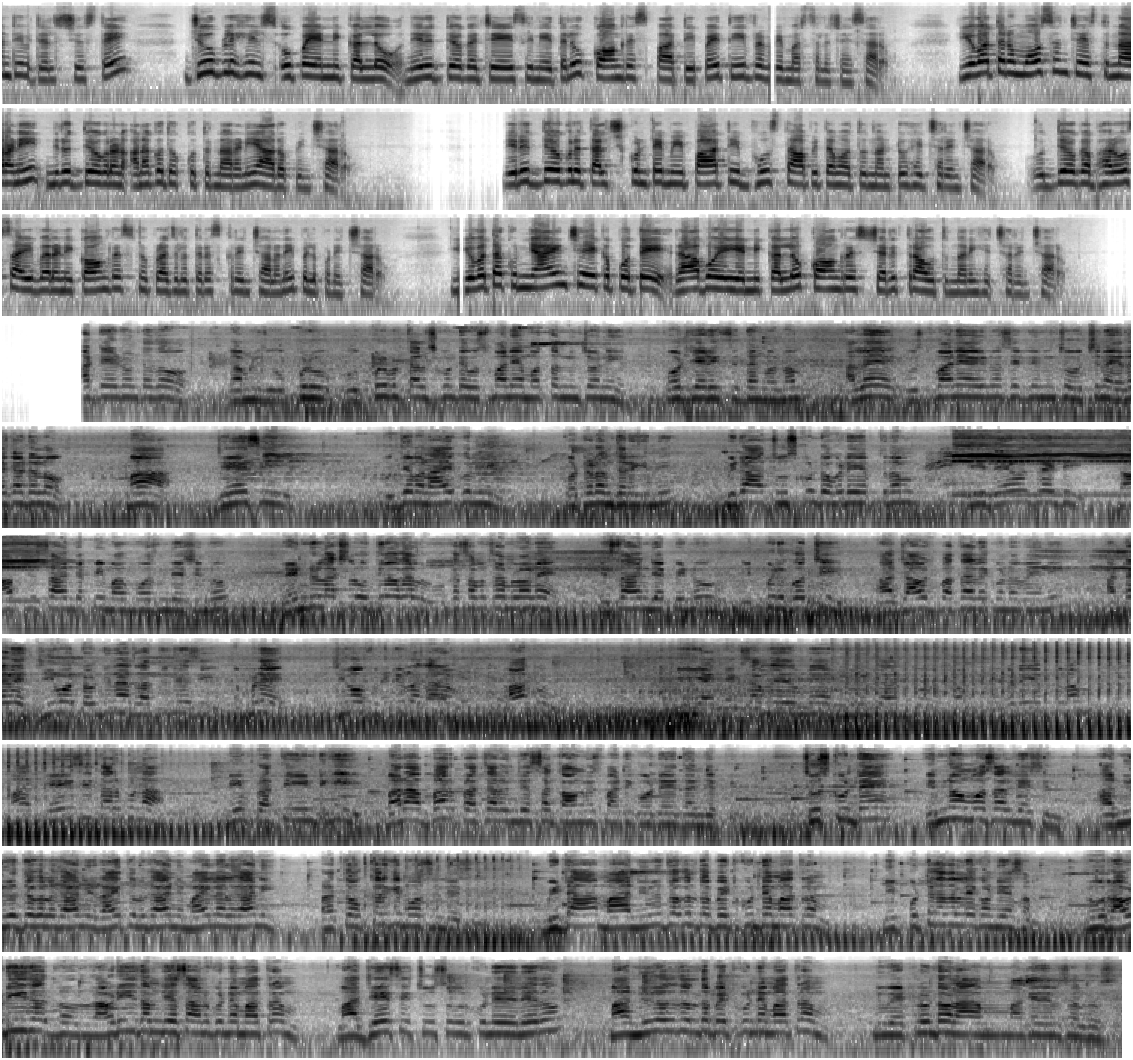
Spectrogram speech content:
అంటే డీటెయిల్స్ చూస్తే జూబ్లీహిల్స్ ఉప ఎన్నికల్లో నిరుద్యోగ జేఏసీ నేతలు కాంగ్రెస్ పార్టీపై తీవ్ర విమర్శలు చేశారు. యువతను మోసం చేస్తున్నారని నిరుద్యోగులను అనగదొక్కుతున్నారని ఆరోపించారు. నిరుద్యోగులు తలుచుకుంటే మీ పార్టీ భూస్థాపితమవుతుందంటూ హెచ్చరించారు. ఉద్యోగ భరోసా ఇవ్వాలని కాంగ్రెస్ను ప్రజలు తిరస్కరించాలని పిలుపునిచ్చారు. యువతకు న్యాయం చేయకపోతే రాబోయే ఎన్నికల్లో కాంగ్రెస్ చరిత్ర అవుతుందని హెచ్చరించారు. పార్టీ ఏడు ఉంటుందో గమనించి. ఇప్పుడు ఇప్పుడు తలుచుకుంటే ఉస్మానియా మొత్తం నుంచొని పోటీ చేయడానికి సిద్ధంగా ఉన్నాం. అలాగే ఉస్మానియా యూనివర్సిటీ నుంచి వచ్చిన ఎర్రగడ్డలో మా జేఏసీ ఉద్యమ నాయకుల్ని కొట్టడం జరిగింది. బిడ్డ చూసుకుంటూ ఒకటే చెప్తున్నాం. ఈ రేవంత్ రెడ్డి జాబ్స్ ఇస్తానని చెప్పి మాకు మోసం చేసిండు. రెండు లక్షల ఉద్యోగాలు ఒక సంవత్సరంలోనే ఇస్తానని చెప్పిండు. ఇప్పటికి వచ్చి ఆ జాబ్స్ పత్తా లేకుండా పోయింది. అట్లనే జీవో ట్వంటీ నైన్ రద్దు చేసి ఇప్పుడే జీవో ఫిఫ్టీ ప్రకారం మాకు ఈ ఎగ్జామ్ ఏది ఉన్నాయో నిర్మించాలని కోరుతున్నాం ఒకటే చెప్తున్నాం మా జేఏసీ తరఫున మేము ప్రతి ఇంటికి బరాబర్ ప్రచారం చేస్తాం కాంగ్రెస్ పార్టీకి కోటేదని చెప్పి. చూసుకుంటే ఎన్నో మోసాలు చేసింది. ఆ నిరుద్యోగులు కానీ రైతులు కానీ మహిళలు కానీ ప్రతి ఒక్కరికి మోసం చేసింది. బిడ్డ మా నిరుద్యోగులతో పెట్టుకుంటే మాత్రం నీ పుట్టుకథలు లేకుండా చేస్తాం. నువ్వు రౌడీ రౌడీజం చేస్తా అనుకుంటే మాత్రం మా జేసీ చూసి ఊరుకునేది లేదు. మా నిరుద్యోగులతో పెట్టుకుంటే మాత్రం నువ్వు ఎట్లుంటావు మాకే తెలుసు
